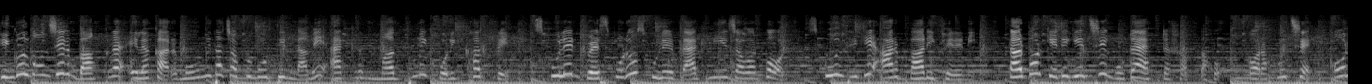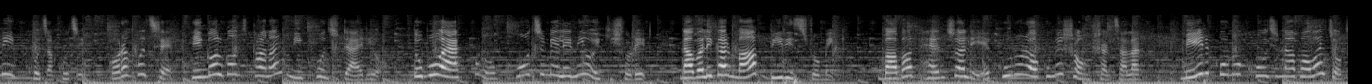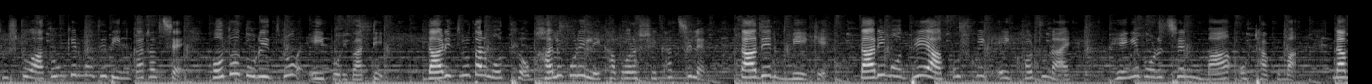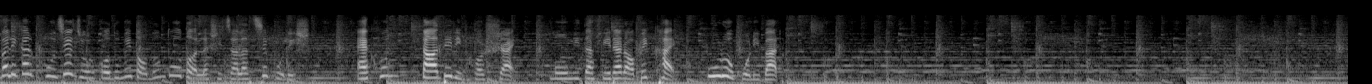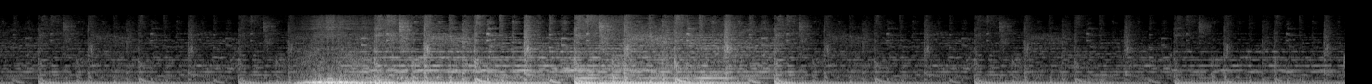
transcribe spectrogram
হিঙ্গলগঞ্জের বাঁকড়া এলাকার মৌমিতা চক্রবর্তীর নামে এক মাধ্যমিক পরীক্ষার্থী স্কুলের ড্রেস পরেও স্কুলের ব্যাগ নিয়ে যাওয়ার পর স্কুল থেকে আর বাড়ি ফেরেনি। তারপর কেটে গিয়েছে গোটা একটা সপ্তাহ। করা হয়েছে অনেক খোঁজাখুঁজি। করা হয়েছে হিঙ্গলগঞ্জ থানায় নিখোঁজ ডায়েরিও। তবুও এখনও খোঁজ মেলেনি ওই কিশোরের। নাবালিকার মা বিড়ি শ্রমিক। বাবা ভ্যান চালিয়ে কোনো রকমে সংসার চালান। মেয়ের কোনো খোঁজ না পাওয়ায় যথেষ্ট আতঙ্কের মধ্যে দিন কাটাচ্ছে হত দরিদ্র এই পরিবারটি। দারিদ্রতার মধ্যেও ভালো করে লেখাপড়া শেখাচ্ছিলেন তাদের মেয়েকে। তারই মধ্যে আকস্মিক এই ঘটনায় ভেঙে পড়েছেন মা ও ঠাকুমা। নাবালিকার খোঁজে জোর কদমে তদন্ত ও তল্লাশি চালাচ্ছে পুলিশ। এখন তাদেরই ভরসায়। মৌমিতা ফেরার অপেক্ষায় পুরো পরিবার।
